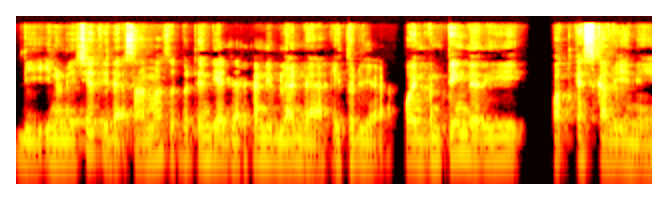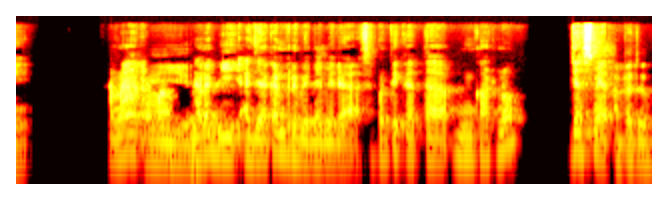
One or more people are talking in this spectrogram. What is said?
di Indonesia tidak sama seperti yang diajarkan di Belanda. Itu dia poin penting dari podcast kali ini. Karena emang Iya. sejarah diajarkan berbeda-beda. Seperti kata Bung Karno, jas merah. Apa tuh?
